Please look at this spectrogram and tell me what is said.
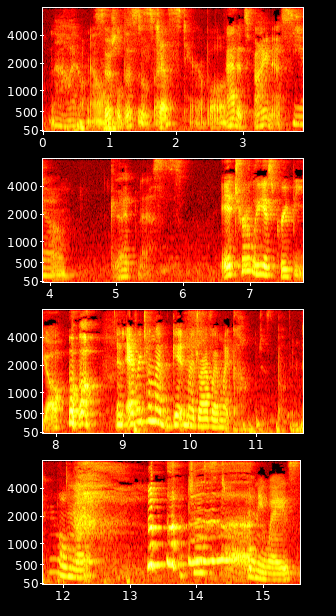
No, I don't know. social This is distancing just terrible. at its finest. Yeah. Goodness, it truly is creepy, y'all. And every time I get in my driveway, I'm like, come, just put it down. Just, anyways,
